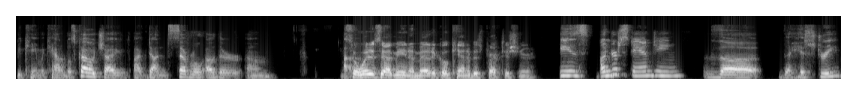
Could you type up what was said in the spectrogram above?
became a cannabis coach I, i've done several other um, so what does that mean a medical cannabis practitioner is understanding the the history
